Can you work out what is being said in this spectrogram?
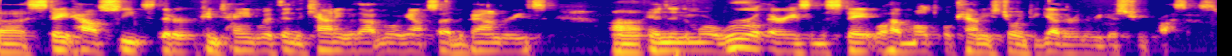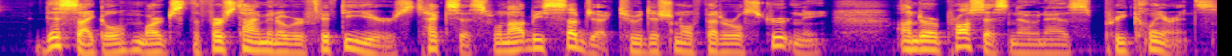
uh, state house seats that are contained within the county without going outside the boundaries. Uh, and then the more rural areas of the state will have multiple counties joined together in the redistricting process. This cycle marks the first time in over 50 years Texas will not be subject to additional federal scrutiny under a process known as preclearance.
